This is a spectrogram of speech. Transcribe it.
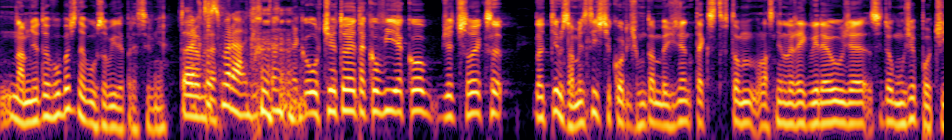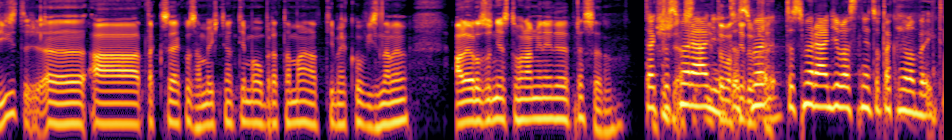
Na mě to vůbec nepůsobí depresivně. To je tak dobře. to jsme rádi. Ten, Jako určitě to je takový, jako, že člověk se nad tím zamyslíš, jako když mu tam běží ten text v tom vlastně lyric videu, že si to může počíst že, eh, a tak se jako zamýšlí nad těma obratama, nad tím jako významem, ale rozhodně z toho na mě nejde deprese. No. tak to jsme rádi. to To, vlastně jsme, dobře. to jsme rádi, vlastně to tak mělo být.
